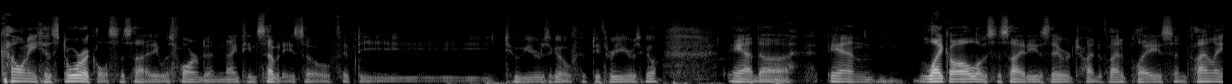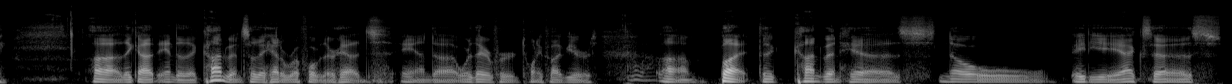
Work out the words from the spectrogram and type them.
County Historical Society, was formed in 1970, so 52 years ago, 53 years ago, and uh, and like all those societies, they were trying to find a place, and finally. Uh, they got into the convent, so they had a roof over their heads, and uh, were there for 25 years. Oh, wow. Um, but the convent has no ADA access,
